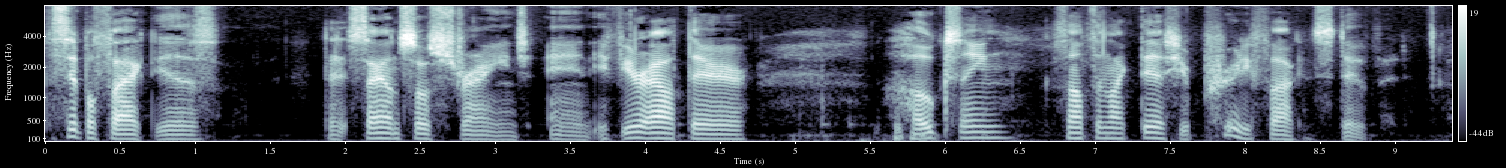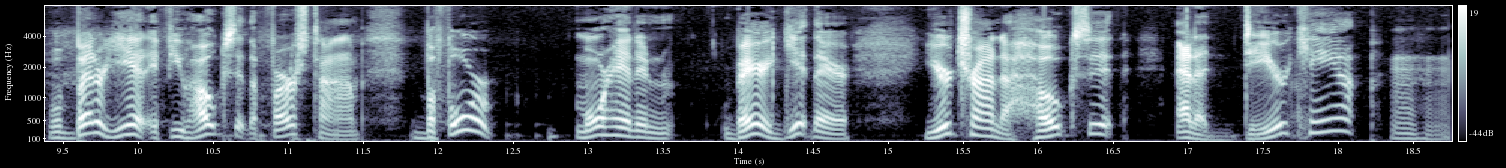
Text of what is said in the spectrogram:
the simple fact is that it sounds so strange and if you're out there hoaxing something like this, you're pretty fucking stupid. Well, better yet, if you hoax it the first time, before Morehead and Berry get there, you're trying to hoax it at a deer camp hmm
